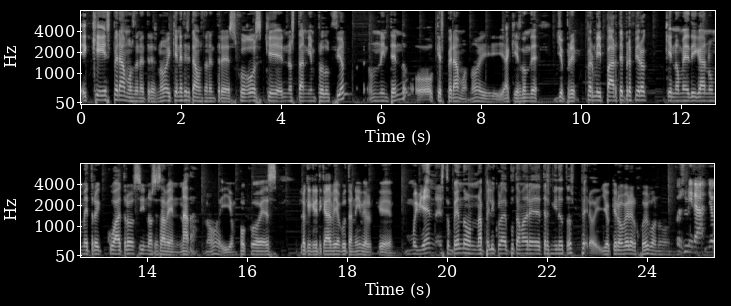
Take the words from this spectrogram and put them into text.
eh, ¿Qué esperamos de N3, no? ¿Y qué necesitamos de N3? ¿Juegos que no están ni en producción? ¿Un Nintendo? ¿O qué esperamos, no? Y aquí es donde yo, por mi parte, prefiero que no me digan un Metroid 4 si no se sabe nada, ¿no? Y un poco es lo que criticaba Beyond Evil, que muy bien, estupendo, una película de puta madre de tres minutos, pero yo quiero ver el juego, ¿no? Pues mira, yo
